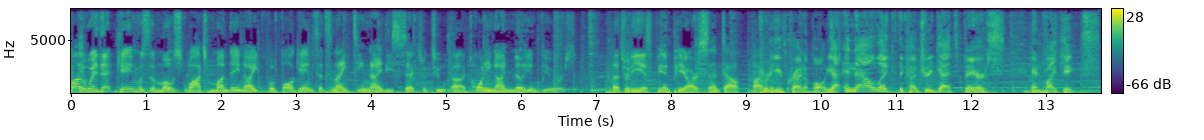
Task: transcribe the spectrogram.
By the way, that game was the most watched Monday night football game since 1996 with two, uh, 29 million viewers. That's what ESPN PR sent out. Pretty minutes ago. incredible. Yeah. And now, like, the country gets Bears and Vikings.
